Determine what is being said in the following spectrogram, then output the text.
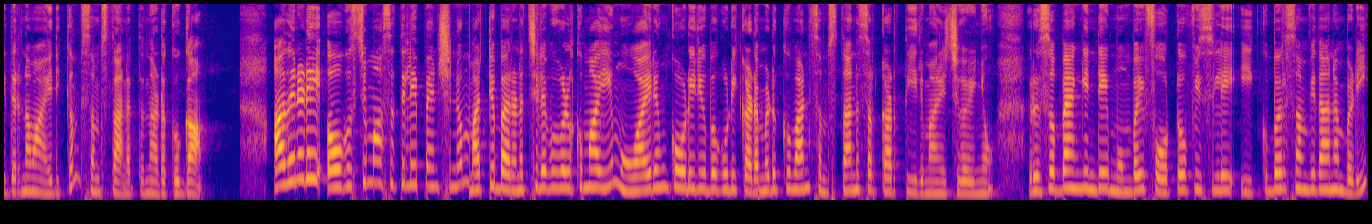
വിതരണമായിരിക്കും സംസ്ഥാനത്ത് നടക്കുക. അതിനിടെ ഓഗസ്റ്റ് മാസത്തിലെ പെൻഷനും മറ്റ് ഭരണച്ചിലവുകൾക്കുമായി മൂവായിരം കോടി രൂപ കൂടി കടമെടുക്കുവാൻ സംസ്ഥാന സർക്കാർ തീരുമാനിച്ചു കഴിഞ്ഞു. റിസർവ് ബാങ്കിന്റെ മുംബൈ ഫോർട്ട് ഓഫീസിലെ ഈക്കുബർ സംവിധാനം വഴി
